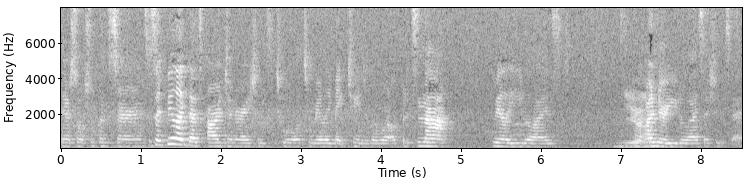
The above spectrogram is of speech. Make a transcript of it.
their social concerns? Because I feel like that's our generation's tool to really make change in the world, but it's not really utilized yeah. or underutilized, I should say.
